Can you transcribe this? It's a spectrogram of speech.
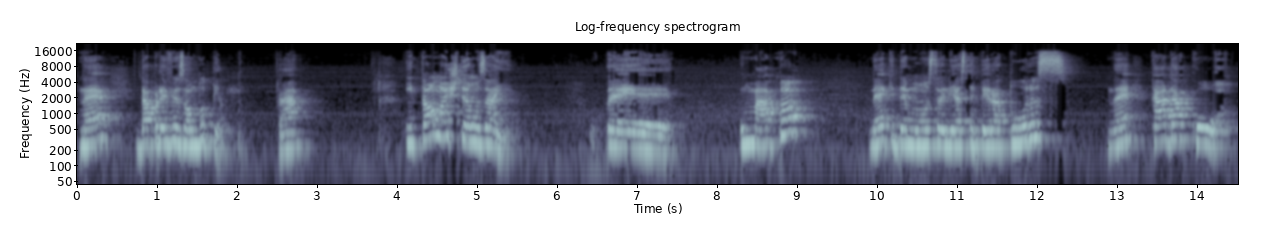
né, da previsão do tempo, tá? Então nós temos aí é, um mapa, né, que demonstra ali as temperaturas, né, cada cor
